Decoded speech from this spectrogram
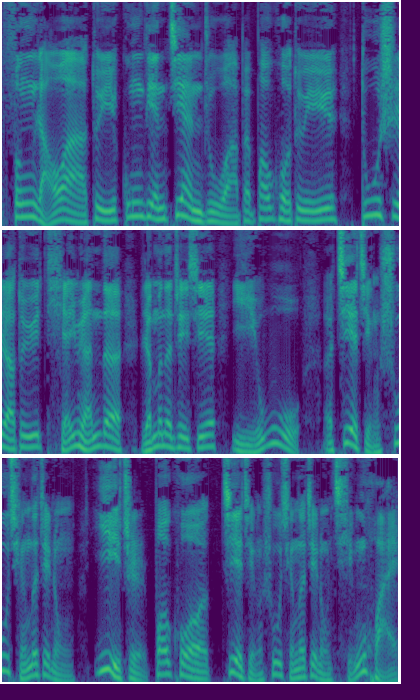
丰饶啊，对于宫殿建筑啊，包包括对于都市啊，对于田园的人们的这些以物呃借景抒情的这种意志，包括借景抒情的这种情怀，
